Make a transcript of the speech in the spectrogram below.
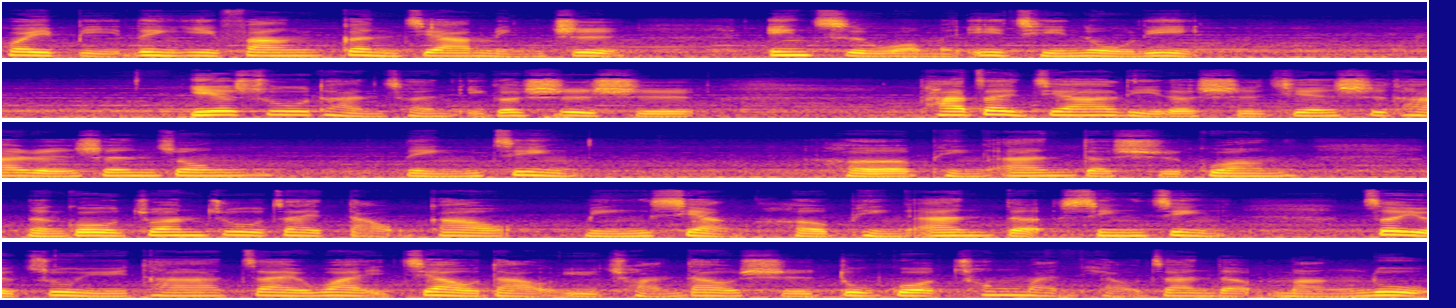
会比另一方更加明智，因此我们一起努力。耶稣坦诚一个事实：他在家里的时间是他人生中宁静和平安的时光，能够专注在祷告、冥想和平安的心境。这有助于他在外教导与传道时度过充满挑战的忙碌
